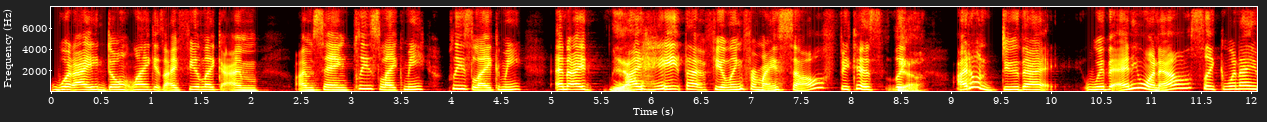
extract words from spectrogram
what I don't like is I feel like I'm I'm saying, please like me, please like me. And I Yeah. I hate that feeling for myself because like Yeah. I don't do that with anyone else. Like when I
